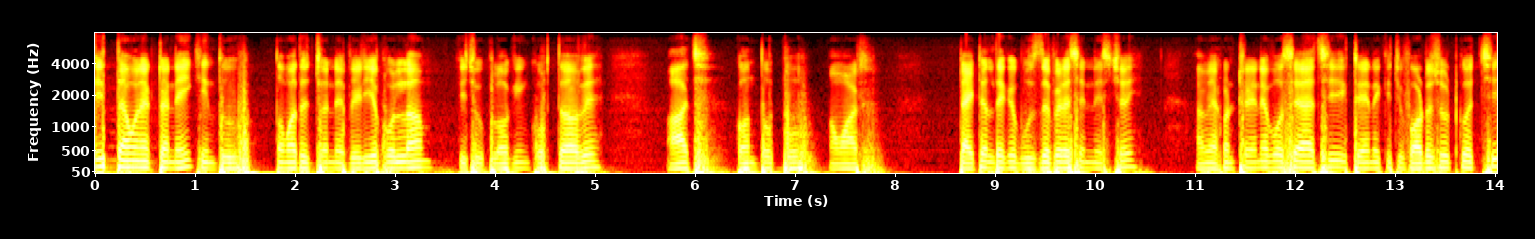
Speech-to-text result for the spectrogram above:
শীত তেমন একটা নেই, কিন্তু তোমাদের জন্য বেরিয়ে পড়লাম। কিছু ব্লগিং করতে হবে। আজ গন্তব্য আমার টাইটেল দেখে বুঝতে পেরেছেন নিশ্চয়ই। আমি এখন ট্রেনে বসে আছি, ট্রেনে কিছু ফটোশ্যুট করছি।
